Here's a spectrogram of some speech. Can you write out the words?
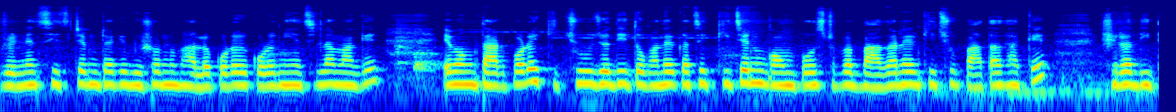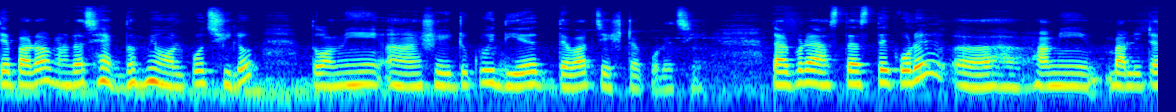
ড্রেনেজ সিস্টেমটাকে ভীষণ ভালো করে করে নিয়েছিলাম আগে। এবং তারপরে কিছু যদি তোমাদের কাছে কিচেন কম্পোস্ট বা বাগানের কিছু পাতা থাকে, সেটা দিতে পারো। আমার কাছে একদমই অল্প ছিল। তো আমি সেইটুকুই দিয়ে দেওয়ার চেষ্টা করেছি। তারপরে আস্তে আস্তে করে আমি বালিটা,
